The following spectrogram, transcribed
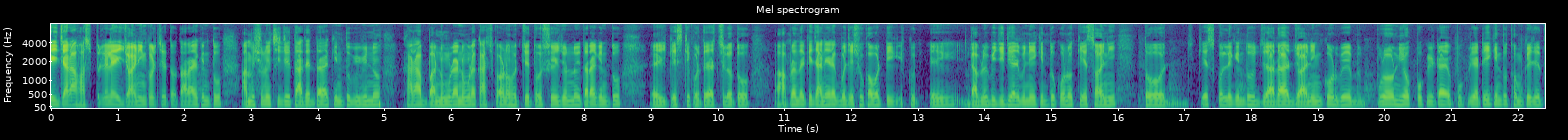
এই যারা হসপিটালে এই জয়নিং করছে, তো তারাই কিন্তু আমি শুনেছি যে তাদের দ্বারা কিন্তু বিভিন্ন খারাপ বা নোংরা নোংরা কাজ করানো হচ্ছে। তো সেই জন্যই তারা কিন্তু এই কেসটি করতে যাচ্ছিল। তো আপনাদেরকে জানিয়ে রাখব যে সুখবরটি এই ডাব্লিউবিজিডিআরবি নিয়ে কিন্তু কোনো কেস হয়নি। তো কেস করলে কিন্তু যারা জয়নিং করবে, পুরো নিয়োগ প্রক্রিয়াটা প্রক্রিয়াটি কিন্তু থমকে যেত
